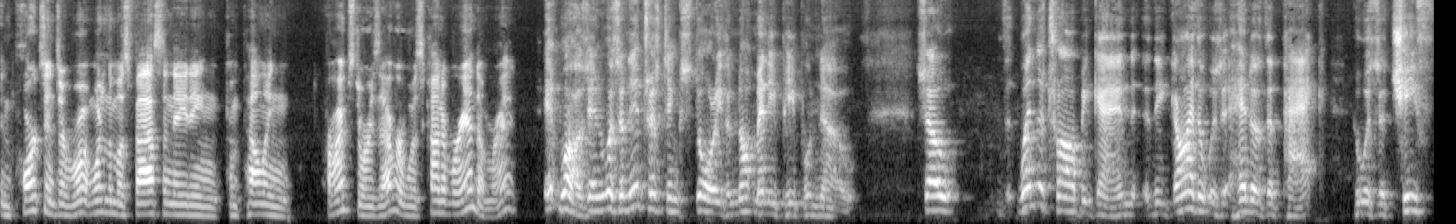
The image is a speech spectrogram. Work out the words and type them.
important or one of the most fascinating, compelling crime stories ever was kind of random, right? It was. It was an interesting story that not many people know. So when the trial began, the guy that was head of the pack, who was the chief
